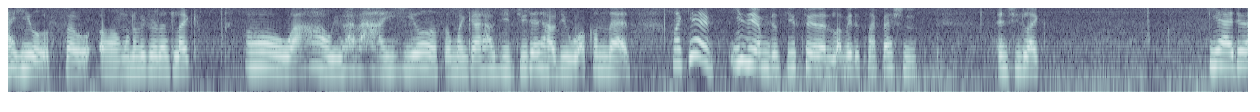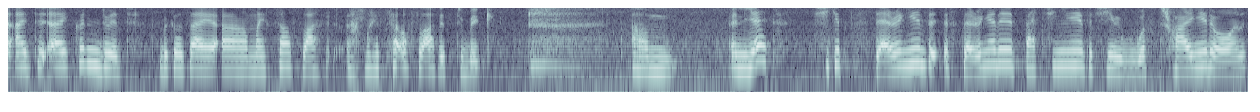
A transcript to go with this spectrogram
high heels. So uh, one of the girls like, "Oh wow, you have high heels! Oh my god, how do you do that? How do you walk on that?" I'm like, "Yeah, easy. I'm just used to it. I love it. It's my passion." And she's like, "Yeah, I do. I, do, I couldn't do it because I uh, my self love my self love is too big." Um, and yet she kept staring it, staring at it, touching it, that she was trying it on,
